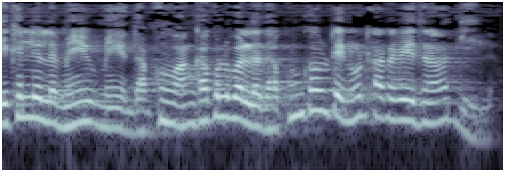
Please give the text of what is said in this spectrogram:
ඒකල්ල මේ මේ දකුණු වංගකුල බලලා දකුණු කවුලට එනකොට අර වේදනාවක් ගිහිල්ලා.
